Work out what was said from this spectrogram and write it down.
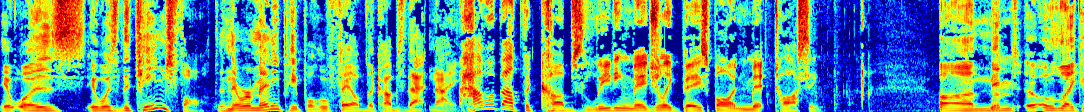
It was it was the team's fault, and there were many people who failed the Cubs that night. How about the Cubs leading Major League Baseball in mitt tossing? Uh, mitt, oh, like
